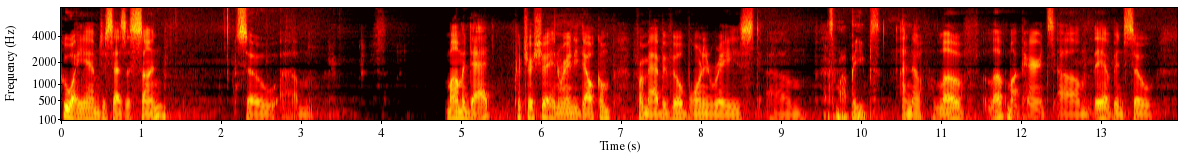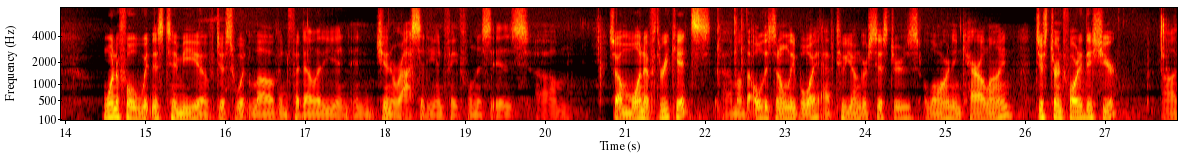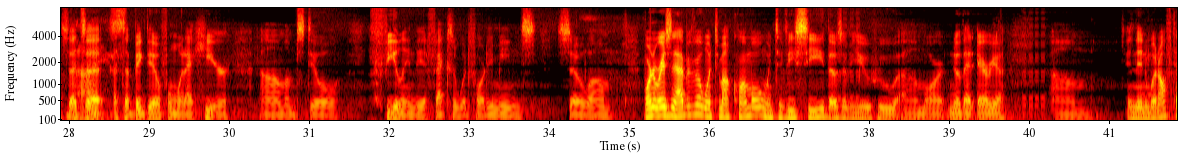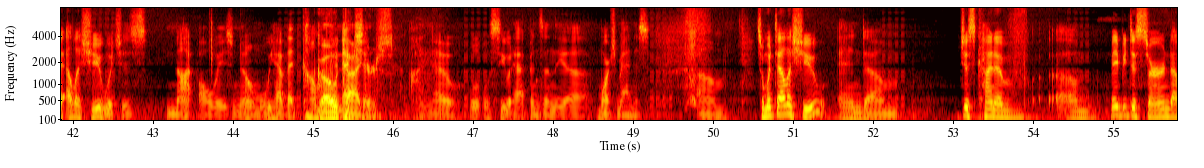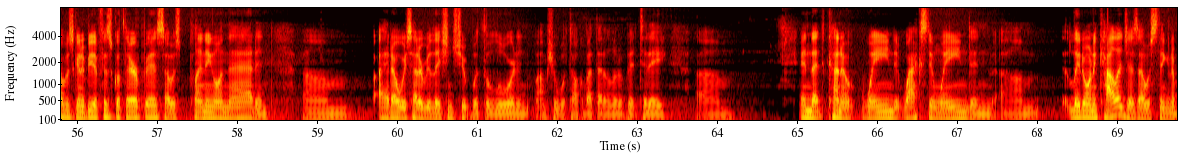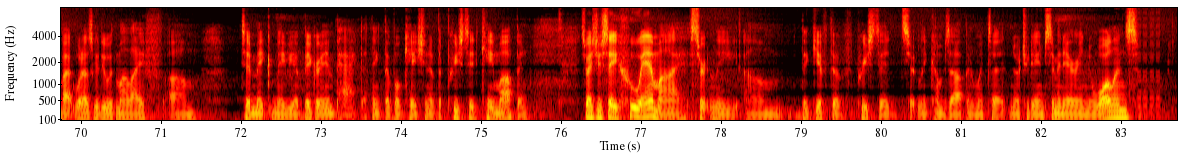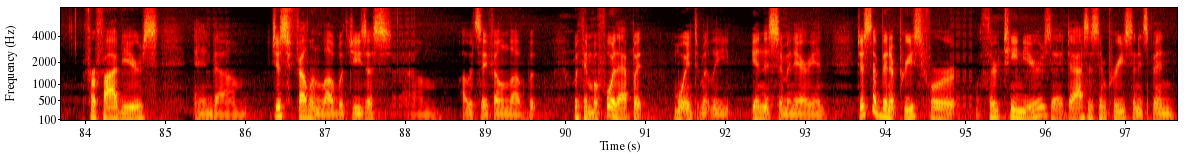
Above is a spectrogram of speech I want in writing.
who I am just as a son. So, um, mom and dad, Patricia and Randy Delcambre from Abbeville, born and raised. Um, That's my peeps. I know. Love love my parents. Um, they have been so wonderful witness to me of just what love and fidelity and, and generosity and faithfulness is. Um, so I'm one of three kids. Um, I'm the oldest and only boy. I have two younger sisters, Lauren and Caroline. Just turned 40 this year. Uh, so that's a that's a big deal from what I hear. Um, I'm still feeling the effects of what 40 means. So um, born and raised in Abbeville, went to Mount Carmel, went to VC. Those of you who um, or know that area, um, and then went off to LSU, which is not always known. Well, we have that common Go connection. Tigers. I know. We'll, we'll see what happens in the uh, March Madness. Um, so went to LSU and um, just kind of um, maybe discerned I was going to be a physical therapist. I was planning on that, and um, I had always had a relationship with the Lord, and I'm sure we'll talk about that a little bit today. Um, and that kind of waned, it waxed and waned, and um, later on in college, as I was thinking about what I was going to do with my life um, to make maybe a bigger impact, I think the vocation of the priesthood came up, and so as you say, who am I? Certainly, um, the gift of priesthood certainly comes up, and went to Notre Dame Seminary in New Orleans for five years, and um, just fell in love with Jesus. Um, I would say fell in love with, with him before that, but more intimately in the seminary, and just have been a priest for 13 years, a diocesan priest, and it's been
